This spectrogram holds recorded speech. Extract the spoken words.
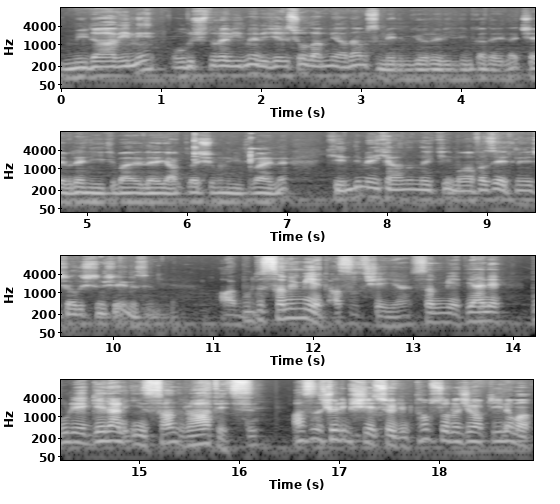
müdavimi oluşturabilme becerisi olan bir adamsın benim görebildiğim kadarıyla. Çevren itibariyle, yaklaşımın itibariyle. Kendi mekanındaki muhafaza etmeye çalıştığın şey ne senin? Abi burada samimiyet asıl şey ya. Samimiyet. Yani buraya gelen insan rahat etsin. Aslında şöyle bir şey söyleyeyim. Tam soruna cevap değil ama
